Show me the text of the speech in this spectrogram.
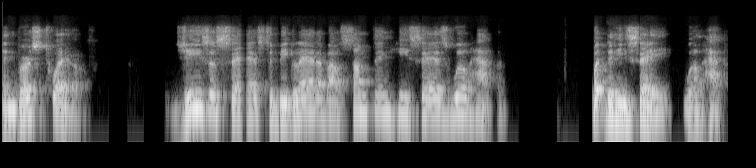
in verse 12 Jesus says to be glad about something he says will happen. What did he say will happen?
